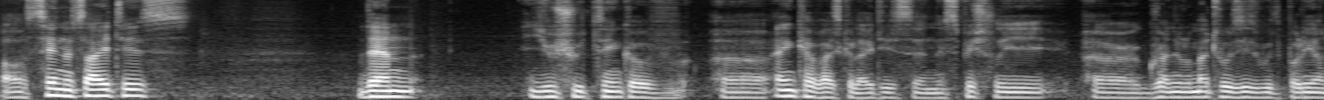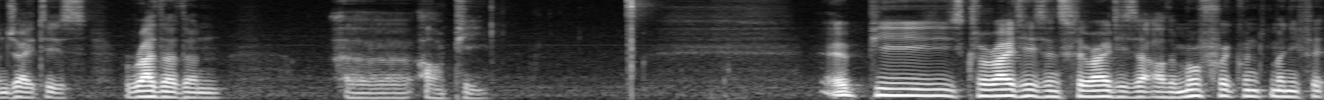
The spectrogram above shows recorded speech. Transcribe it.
or sinusitis, then you should think of uh, ANCA vasculitis and especially uh, granulomatosis with polyangiitis rather than uh, RP. scleritis and scleritis are the more frequent manif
